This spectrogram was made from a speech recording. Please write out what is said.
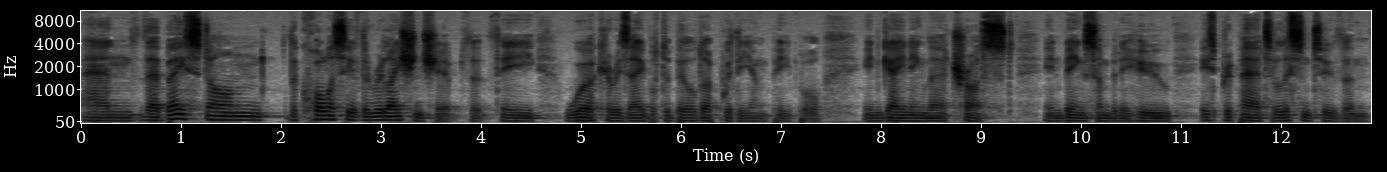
and they're based on the quality of the relationship that the worker is able to build up with the young people in gaining their trust, in being somebody who is prepared to listen to them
